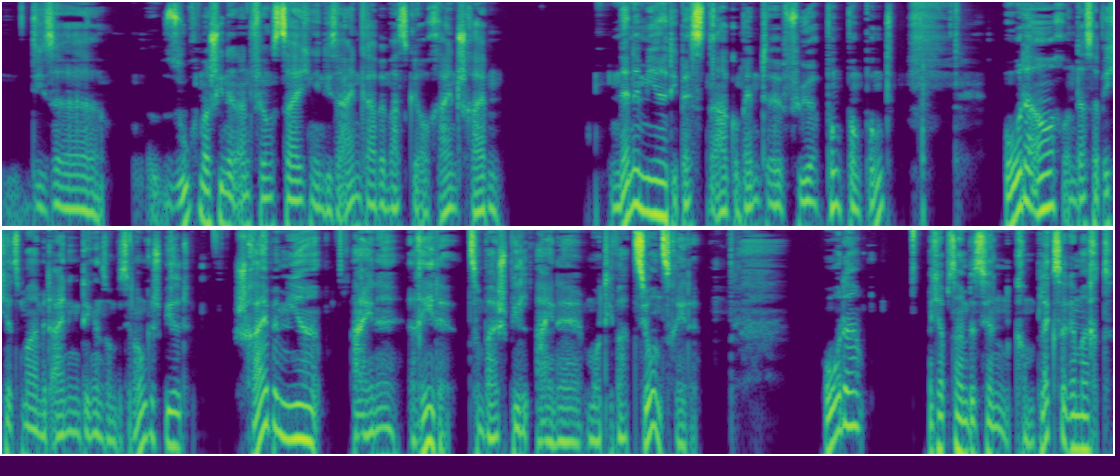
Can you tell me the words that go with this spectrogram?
diese Suchmaschine in Anführungszeichen in diese Eingabemaske auch reinschreiben. Nenne mir die besten Argumente für Punkt, Punkt, Punkt. Oder auch, und das habe ich jetzt mal mit einigen Dingen so ein bisschen umgespielt, Schreibe mir eine Rede, zum Beispiel eine Motivationsrede. Oder ich habe es ein bisschen komplexer gemacht,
